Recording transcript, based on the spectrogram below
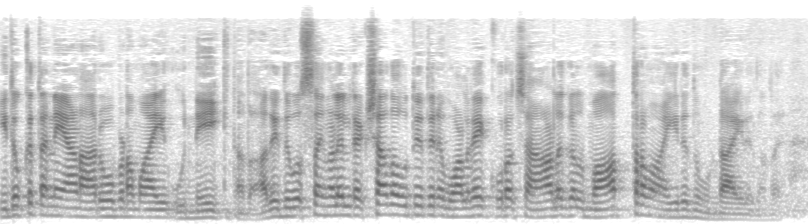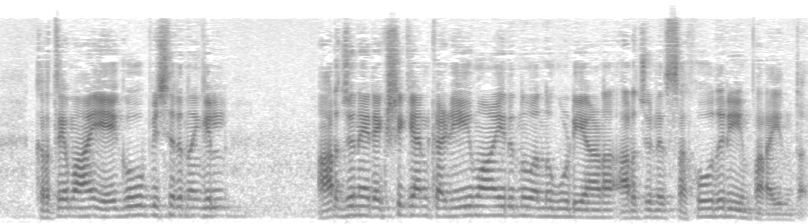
ഇതൊക്കെ തന്നെയാണ് ആരോപണമായി ഉന്നയിക്കുന്നത്. ആദ്യ ദിവസങ്ങളിൽ രക്ഷാദൗത്യത്തിന് വളരെ കുറച്ച് ആളുകൾ മാത്രമായിരുന്നു ഉണ്ടായിരുന്നത്. കൃത്യമായി ഏകോപിപ്പിച്ചിരുന്നെങ്കിൽ അർജുനെ രക്ഷിക്കാൻ കഴിയുമായിരുന്നു എന്നുകൂടിയാണ് അർജുന സഹോദരിയും പറയുന്നത്.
